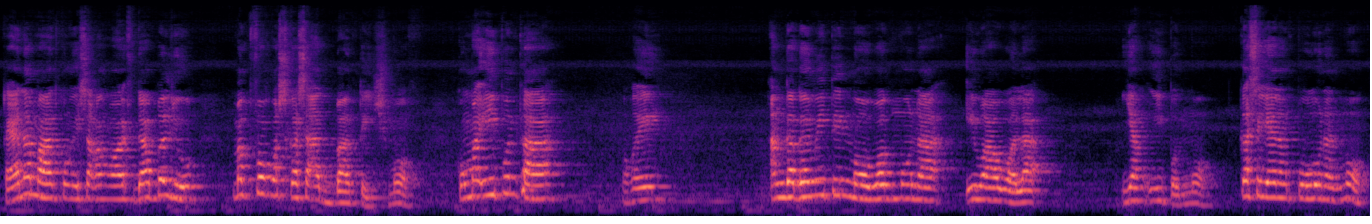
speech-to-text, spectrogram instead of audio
Kaya naman, kung isa kang OFW, mag-focus ka sa advantage mo. Kung maipon ka, okay, ang gagamitin mo, wag mo na iwawala yung ipon mo. Kasi yan ang puhunan mo.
